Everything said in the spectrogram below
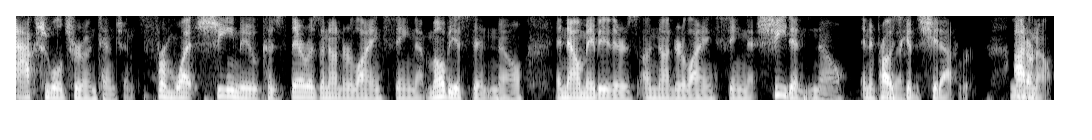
actual true intentions from what she knew, because there was an underlying thing that Mobius didn't know. And now maybe there's an underlying thing that she didn't know. And it probably Yeah. scared the shit out of her. I don't know.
